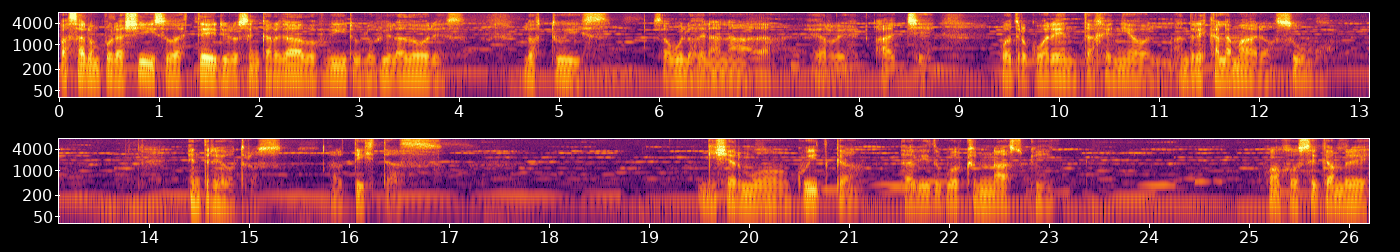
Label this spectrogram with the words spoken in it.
Pasaron por allí Soda Stereo, los encargados, Virus, los violadores, los Twists, los abuelos de la nada, RH, 440, Genial, Andrés Calamaro, Sumo, entre otros artistas. Guillermo Cuitca, David Wojnarowski, Juan José Cambré,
